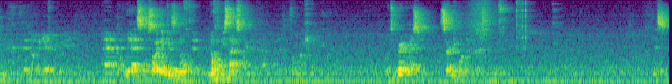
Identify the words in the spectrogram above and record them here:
in every way. Uh, but yeah, so, so I think there's enough to, enough to be satisfied with that uh, from my point. Well, it's a great question. Certainly one that. Yes.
